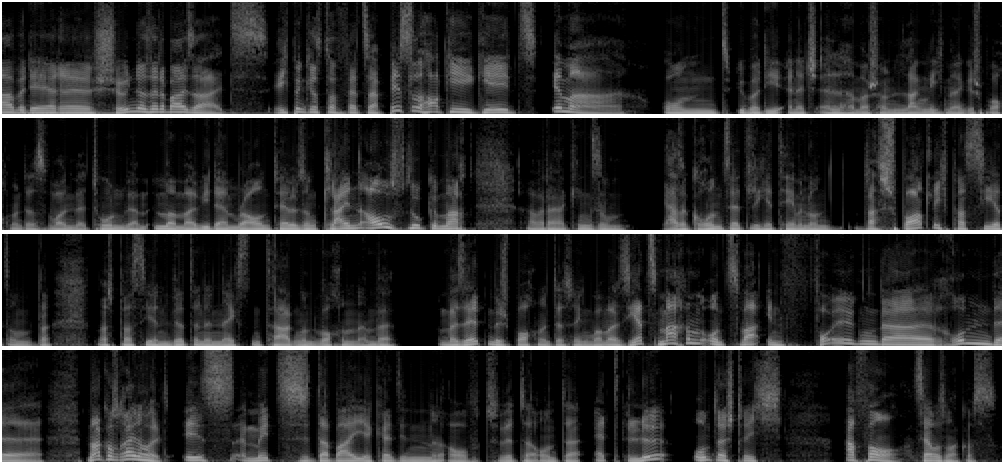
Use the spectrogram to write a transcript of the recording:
habe. Schön, dass ihr dabei seid. Ich bin Christoph Fetzer. Bissel Hockey geht immer. Und über die NHL haben wir schon lange nicht mehr gesprochen und das wollen wir tun. Wir haben immer mal wieder im Roundtable so einen kleinen Ausflug gemacht, aber da ging es um ja, so grundsätzliche Themen und was sportlich passiert und was passieren wird in den nächsten Tagen und Wochen, haben wir, haben wir selten besprochen und deswegen wollen wir es jetzt machen und zwar in folgender Runde. Markus Reinhold ist mit dabei. Ihr kennt ihn auf Twitter unter le-affond. Servus, Markus.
